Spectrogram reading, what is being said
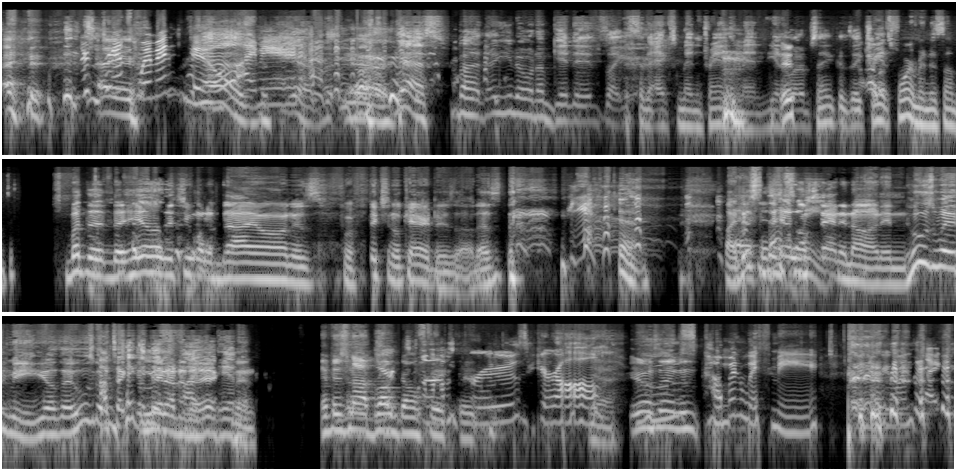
There's trans women too. Yes, I mean, yeah, but- Yeah. yes, but uh, you know what I'm getting. at. It's like instead of X Men, trans men. You know It- what I'm saying? Because they transform into something. But the the hill that you want to die on is for fictional characters, though. That's yeah. Yeah. like this is the That's hill I'm standing on, and who's with me? You know, what I'm saying who's gonna take the picking men out of the X Hannah. Men? If it's not broke, don't Tom fix it. Cruise, you're all Yeah. You know what I'm saying? "Who's This- coming with me. And everyone's like,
